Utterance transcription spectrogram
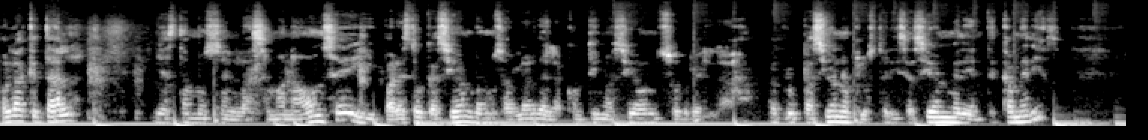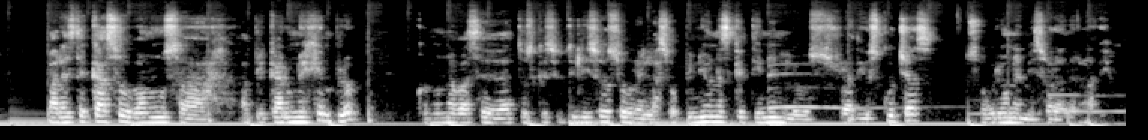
Hola, ¿qué tal? Ya estamos en la semana 11 y para esta ocasión vamos a hablar de la continuación sobre la agrupación o clusterización mediante K-medias. Para este caso vamos a aplicar un ejemplo con una base de datos que se utilizó sobre las opiniones que tienen los radioescuchas sobre una emisora de radio.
